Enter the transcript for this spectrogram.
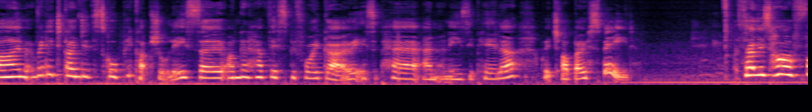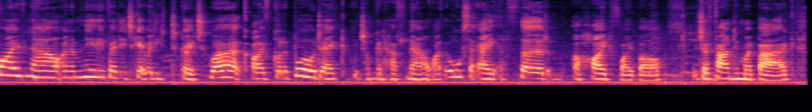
I'm ready to go and do the school pickup shortly, so I'm going to have this before I go. It's a pear and an easy peeler, which are both speed. So it's half five now and I'm nearly ready to get ready to go to work. I've got a boiled egg, which I'm going to have now. I also ate a third a hi-fi bar, which I found in my bag.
